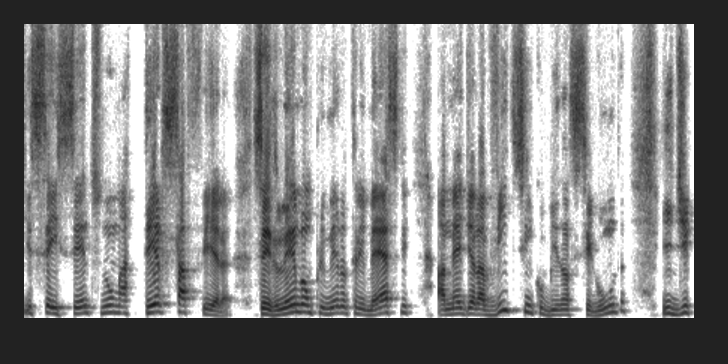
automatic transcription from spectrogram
e 600 numa terça-feira. Vocês lembram, primeiro trimestre, a média era 25 bi na segunda, e de,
